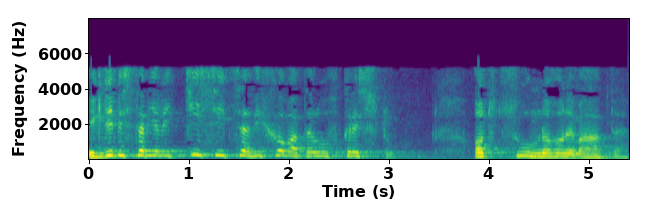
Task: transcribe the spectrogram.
I kdybyste měli tisíce vychovatelů v Kristu, otců mnoho nemáte,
